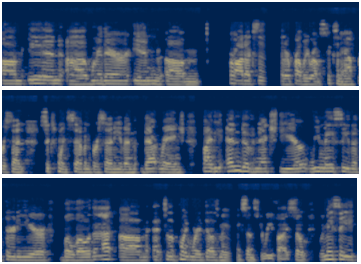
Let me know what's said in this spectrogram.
Um, in uh, where they're in um, products that are probably around 6.5%, 6.7%, even that range. By the end of next year, we may see the 30 year below that um, to the point where it does make sense to refi. So we may see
